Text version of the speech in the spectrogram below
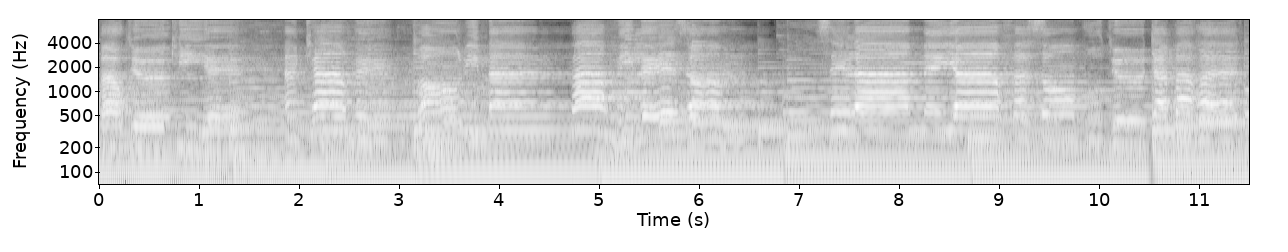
Par Dieu qui est incarné en lui-même parmi les hommes. C'est la meilleure façon pour Dieu d'apparaître,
